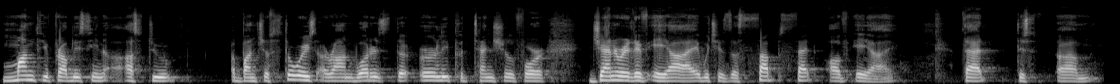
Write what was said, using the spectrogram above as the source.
month, you've probably seen us do a bunch of stories around what is the early potential for generative AI, which is a subset of AI that this um,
